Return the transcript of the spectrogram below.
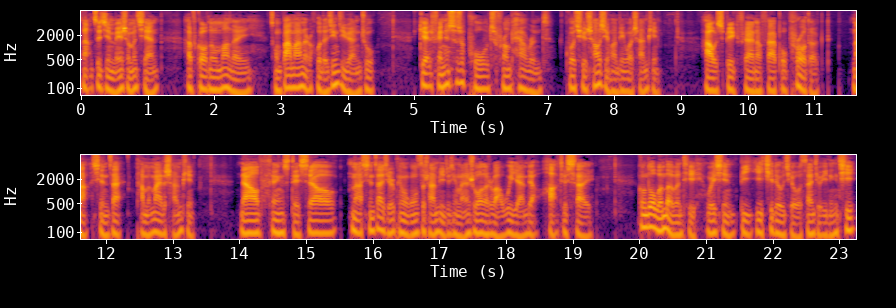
那最近没什么钱，I've got no money. 从爸妈那儿获得经济援助，get financial support from parents. 过去超喜欢苹果产品，I was a big fan of Apple product. 那现在他们卖的产品 Now the things they sell，那现在其实苹果公司产品就挺难说的，是吧？无以言表，hard to say。更多文本问题，微信 b 一七六九三九一零七。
